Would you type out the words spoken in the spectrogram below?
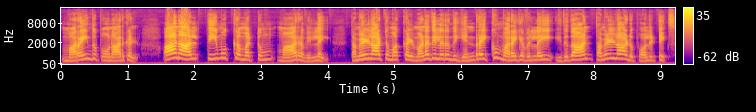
மறைந்து போனார்கள். ஆனால் திமுக மட்டும் மாறவில்லை. தமிழ்நாட்டு மக்கள் மனதிலிருந்து என்றைக்கும் மறையவில்லை. இதுதான் தமிழ்நாடு பாலிடிக்ஸ்.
